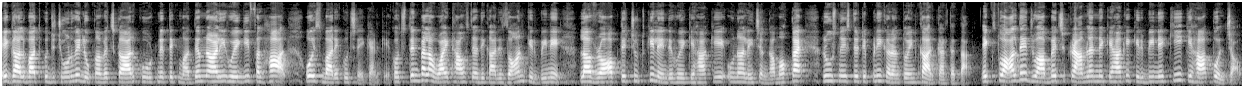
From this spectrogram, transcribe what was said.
ਇਹ ਗੱਲਬਾਤ ਕੁਝ ਚੋਣਵੇਂ ਲੋਕਾਂ ਵਿਚਕਾਰ ਕੂਟਨੀਤਿਕ ਮਾਧਿਅਮ ਨਾਲ ਹੀ ਹੋਏਗੀ। ਫਿਲਹਾਲ ਉਹ ਇਸ ਬਾਰੇ ਕੁਝ ਨਹੀਂ ਕਹਿਣਗੇ। ਕੁਝ ਦਿਨ ਪਹਿਲਾਂ ਵਾਈਟ ਹਾਊਸ ਦੇ ਅਧਿਕਾਰੀ ਜ਼ੌਨ ਕਿਰਬੀ ਨੇ ਲਾਵਰੋਵ ਤੇ ਚੁਟਕੀ ਲੈਂਦੇ ਹੋਏ ਕਿਹਾ ਕਿ ਉਹਨਾਂ ਲਈ ਚੰਗਾ ਮੌਕਾ ਹੈ। ਰੂਸ ਨੇ ਇਸ ਤੇ ਟਿੱਪਣੀ ਕਰਨ ਤੋਂ ਇਨਕਾਰ ਕਰ ਦਿੱਤਾ। ਇੱਕ ਸਵਾਲ ਦੇ ਜਵਾਬ ਵਿੱਚ ਕ੍ਰੈਮਲਨ ਨੇ ਕਿਹਾ ਕਿ ਕਿਰਬੀ ਨੇ ਕੀ ਕਿਹਾ? ਭੁੱਲ ਜਾਓ।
